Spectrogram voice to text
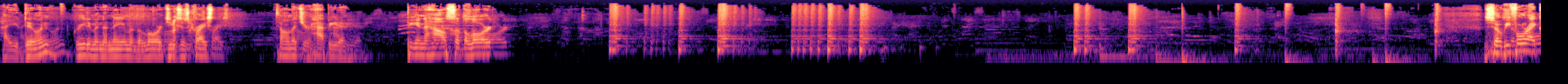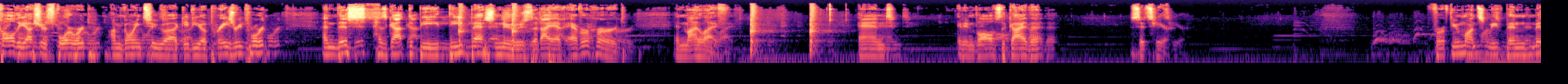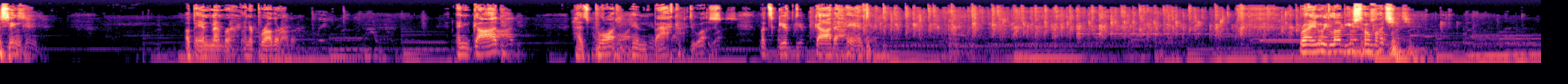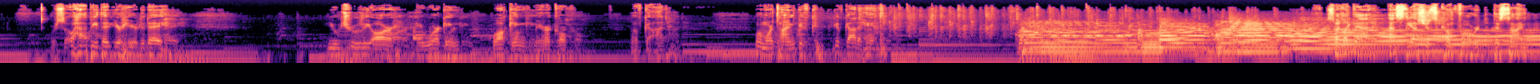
how you doing? Greet him in the name of the Lord Jesus Christ. Tell him that you're happy to be in the house of the Lord. So before I call the ushers forward, I'm going to uh, give you a praise report. And this has got to be the best news that I have ever heard in my life. And it involves the guy that sits here. For a few months, we've been missing a band member and a brother. And God has brought him back to us. Let's give God a hand. Ryan, we love you so much. We're so happy that you're here today. You truly are a working, walking miracle of God. One more time, give, give God a hand. So I'd like to ask the ushers to come forward this time.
